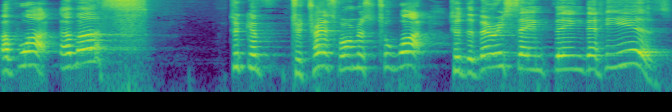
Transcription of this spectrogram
Of what? Of us. To, to transform us to what? To the very same thing that He is.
